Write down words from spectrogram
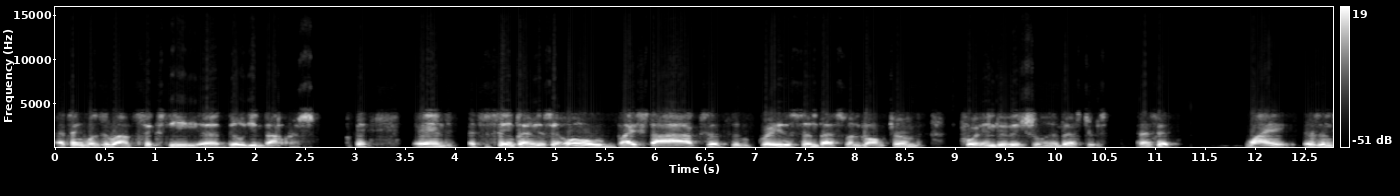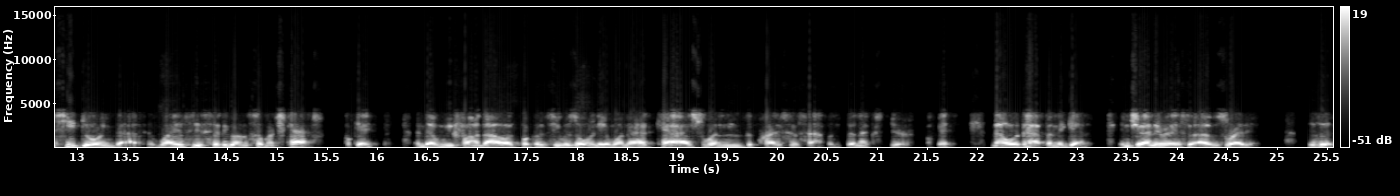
I think it was around 60 uh, billion. Okay, and at the same time, you say, "Oh, buy stocks; it's the greatest investment long term for individual investors." And I said, "Why isn't he doing that? Why is he sitting on so much cash?" Okay, and then we found out because he was the only one that had cash when the crisis happened the next year. Okay. Now it happened again. In January, I was writing, is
